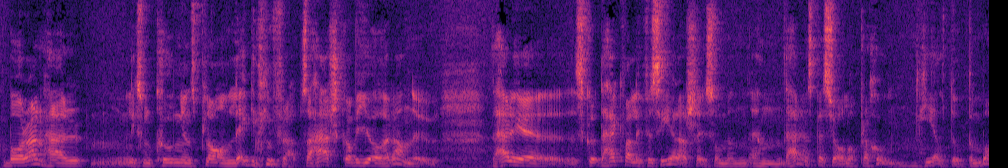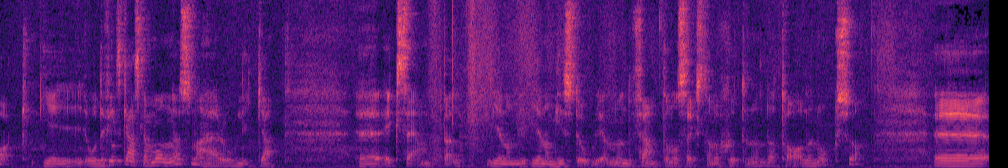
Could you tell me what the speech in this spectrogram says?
bara den här mm, liksom, kungens planläggning för att så här ska vi göra nu. Det här, är, det här kvalificerar sig som en, en, det här är en specialoperation, helt uppenbart. och det finns ganska många sådana här olika eh, exempel genom, genom historien under 1500 och 1600 och 1700-talen också. Eh,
